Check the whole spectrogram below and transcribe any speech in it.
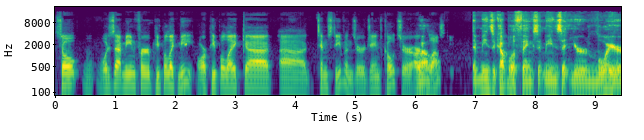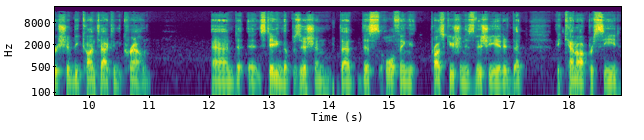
So, what does that mean for people like me, or people like uh, uh, Tim Stephens, or James Coates, or Art Well, Pawlowski? it means a couple of things. It means that your lawyer should be contacting the Crown and, and stating the position that this whole thing prosecution is vitiated, that it cannot proceed.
